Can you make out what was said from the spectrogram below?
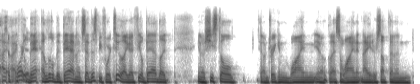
I, I, feel bad a little bit bad, and I've said this before too. Like I feel bad, like you know, she's still you know drinking wine, you know, a glass of wine at night or something, and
